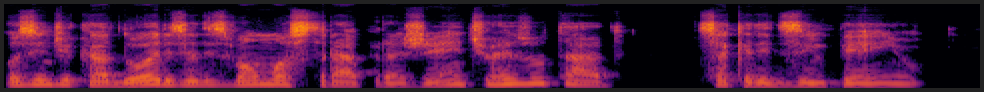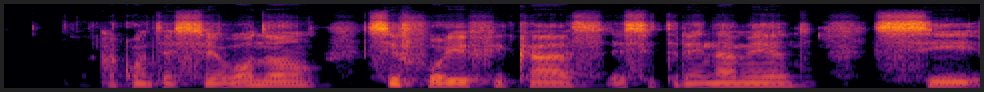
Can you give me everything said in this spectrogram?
os indicadores eles vão mostrar para a gente o resultado. Se aquele desempenho aconteceu ou não, se foi eficaz esse treinamento, se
